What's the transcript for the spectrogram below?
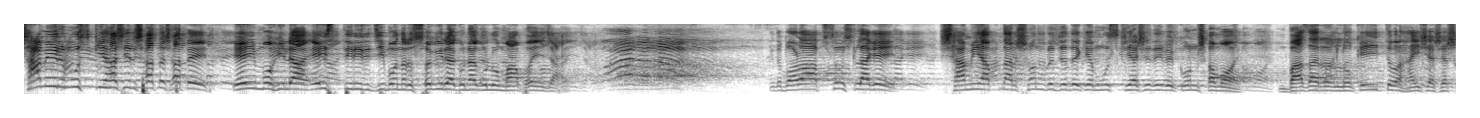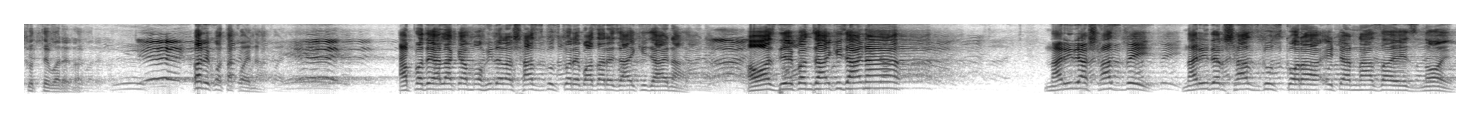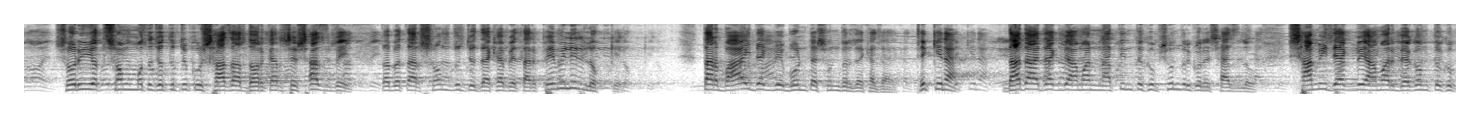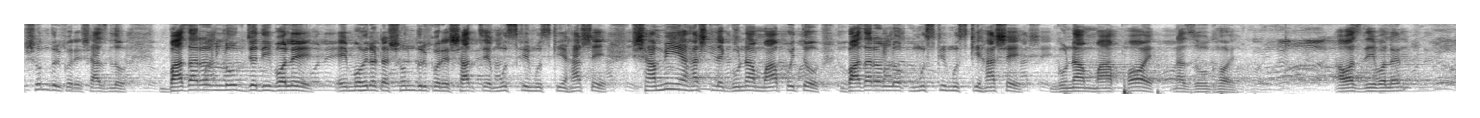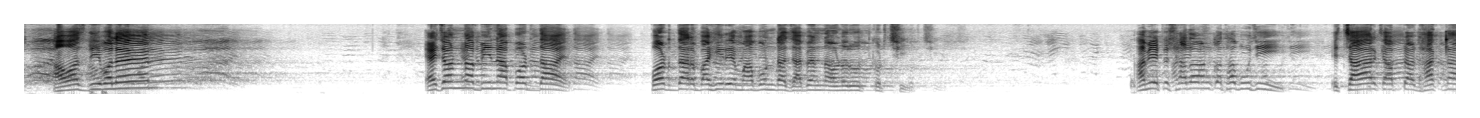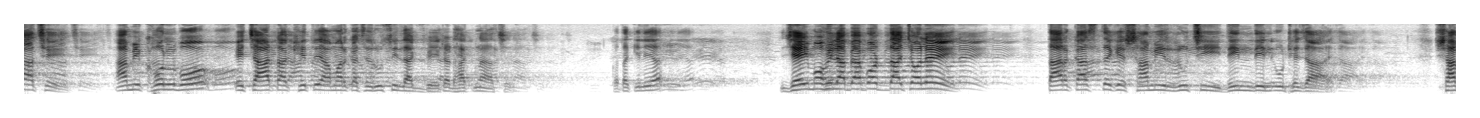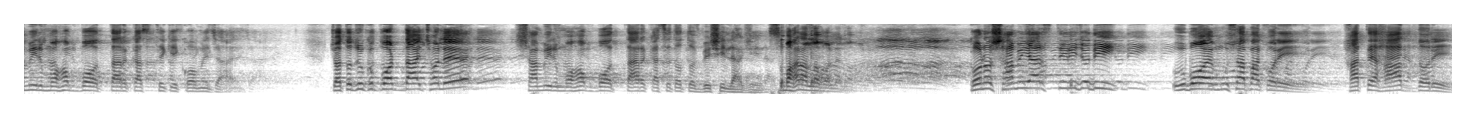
স্বামীর মুস্কি হাসির সাথে সাথে এই মহিলা এই স্ত্রীর জীবনের সগিরা গুণাগুলো মাপ হয়ে যায়। কিন্তু বড় আফসোস লাগে, স্বামী আপনার সৌন্দর্য দেখে মুস্কি হাসি দিবে কোন সময়? বাজারের লোকেই তো হাইসা শেষ করতে পারে না। আরে কথা কয় না। আপনাদের এলাকা মহিলারা সাজগোজ করে বাজারে যায় কি যায় না? আওয়াজ দিয়ে কোন যায় কি যায় না? নারীরা সাজবে, নারীদের সাজগোজ করা এটা না জায়েজ নয়। শরীয়ত সম্মত যতটুকু সাজা দরকার সে সাজবে, তবে তার সৌন্দর্য দেখাবে তার ফ্যামিলির লোককে। তার ভাই দেখবে বোনটা সুন্দর দেখা যায়। ঠিক কিনা? দাদা দেখবে আমার নাতিন তো খুব সুন্দর করে সাজলো। স্বামী দেখবে আমার বেগম তো খুব সুন্দর করে সাজলো। বাজারের লোক যদি বলে, এই মহিলাটা সুন্দর করে সাজছে মুস্কি মুস্কি হাসে। স্বামী হাসলে গুণা মাপ হইতো, বাজারের লোক মুস্কি মুস্কি হাসে। গুণা মাপ হয় না যোগ হয়? আওয়াজ দিয়ে বলেন। আওয়াজ দিয়ে বলেন। এজন্য বিনা পর্দায় পর্দার বাহিরে মা বোনরা যাবেন না, অনুরোধ করছি। আমি একটা সাধারণ কথা বুঝি। এই চার কাপটা ঢাকনা আছে। আমি খুলবো, এই চাটা খেতে আমার কাছে রুচি লাগবে, এটা ঢাকনা আছে। কথা ক্লিয়ার যেই মহিলা ব্যাপারদায় চলে, তার কাছ থেকে স্বামীর রুচি দিন দিন উঠে যায়। স্বামীর মহব্বত তার কাছ থেকে কমে যায়। যতটুকু পর্দায় চলে স্বামীর মহব্বত তার কাছে তত বেশি লাগে। বলেন। কোন স্বামী আর স্ত্রী যদি উভয় মুসাফা করে, হাতে হাত ধরে,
